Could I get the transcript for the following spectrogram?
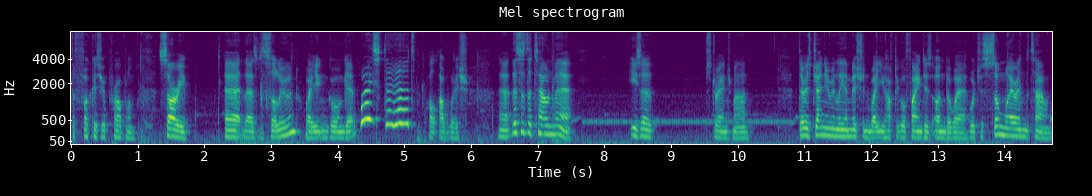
The fuck is your problem? Sorry. Uh, there's the saloon where you can go and get wasted. Well, I wish. Uh, this is the town mayor. He's a strange man. There is genuinely a mission where you have to go find his underwear, which is somewhere in the town.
